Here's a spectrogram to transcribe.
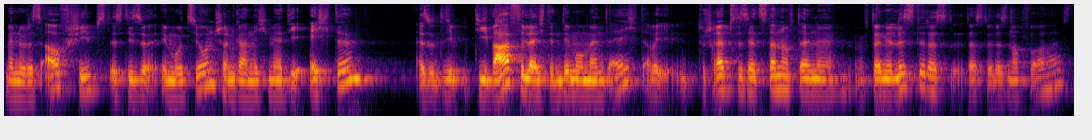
wenn du das aufschiebst, ist diese Emotion schon gar nicht mehr die echte. Also die, die war vielleicht in dem Moment echt, aber du schreibst es jetzt dann auf deine, auf deine Liste, dass, dass du das noch vorhast.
